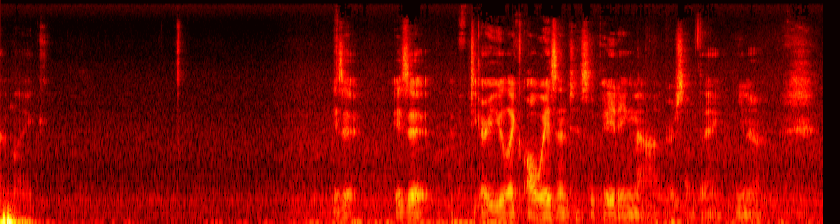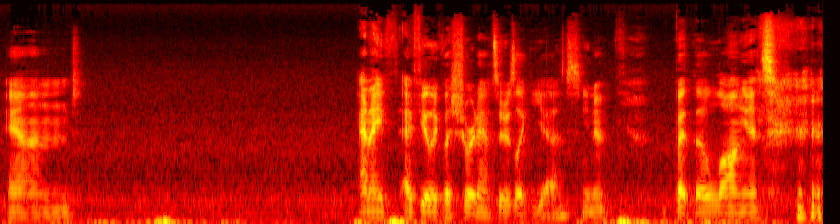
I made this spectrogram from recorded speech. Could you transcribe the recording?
and like is it is it are you like always anticipating that or something you know? And and I, I feel like the short answer is like yes you know? But the long answer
